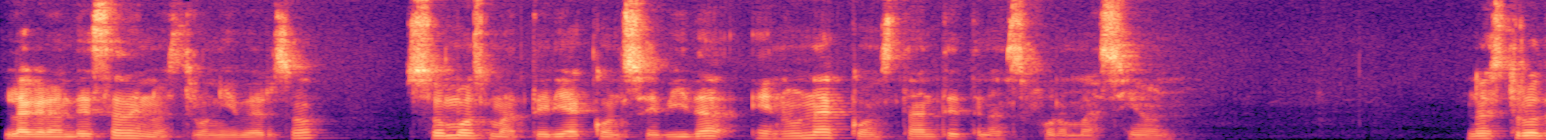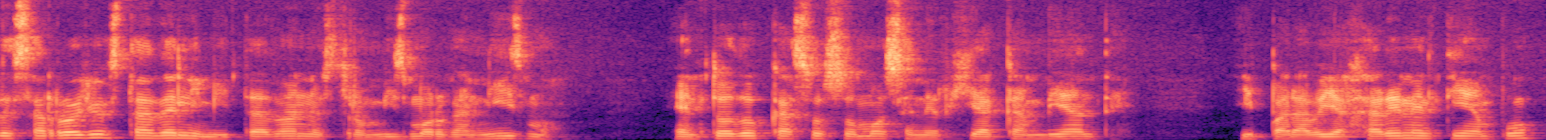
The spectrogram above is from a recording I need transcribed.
la grandeza de nuestro universo, somos materia concebida en una constante transformación. Nuestro desarrollo está delimitado a nuestro mismo organismo. En todo caso somos energía cambiante, y para viajar en el tiempo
